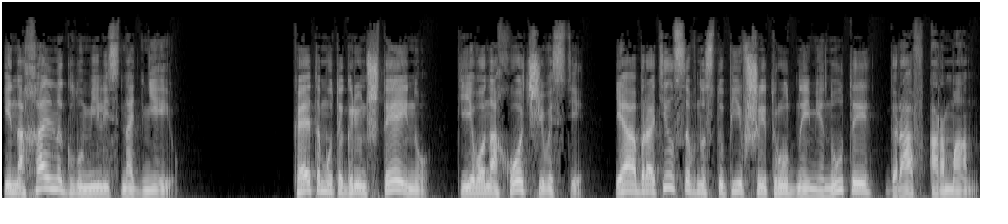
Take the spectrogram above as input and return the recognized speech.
и нахально глумились над нею. К этому-то Грюнштейну, к его находчивости, и обратился в наступившие трудные минуты граф Арман.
